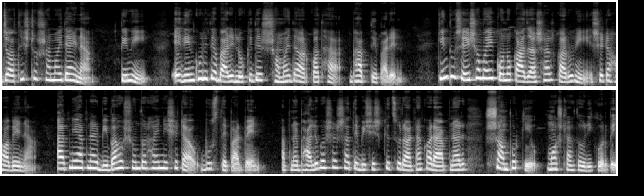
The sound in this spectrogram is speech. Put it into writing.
যথেষ্ট সময় দেয় না, তিনি এই দিনগুলিতে বাড়ির লোকেদের সময় দেওয়ার কথা ভাবতে পারেন। কিন্তু সেই সময়ে কোনো কাজ আসার কারণে সেটা হবে না। আপনি আপনার বিবাহ সুন্দর হয়নি সেটাও বুঝতে পারবেন। আপনার ভালোবাসার সাথে বিশেষ কিছু রান্না করা আপনার সম্পর্কেও মশলা তৈরি করবে।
